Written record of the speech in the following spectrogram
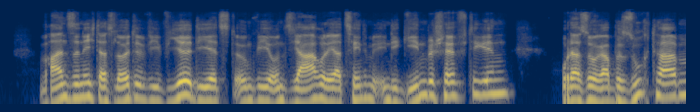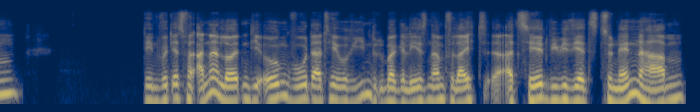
wahnsinnig, dass Leute wie wir, die jetzt irgendwie uns Jahre oder Jahrzehnte mit Indigenen beschäftigen oder sogar besucht haben, den wird jetzt von anderen Leuten, die irgendwo da Theorien drüber gelesen haben, vielleicht äh, erzählt, wie wir sie jetzt zu nennen haben.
